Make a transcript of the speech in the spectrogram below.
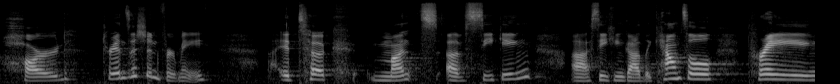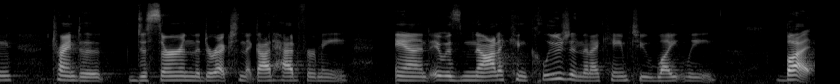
hard transition for me. It took months of seeking, uh, seeking godly counsel, praying, trying to discern the direction that God had for me. And it was not a conclusion that I came to lightly. But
